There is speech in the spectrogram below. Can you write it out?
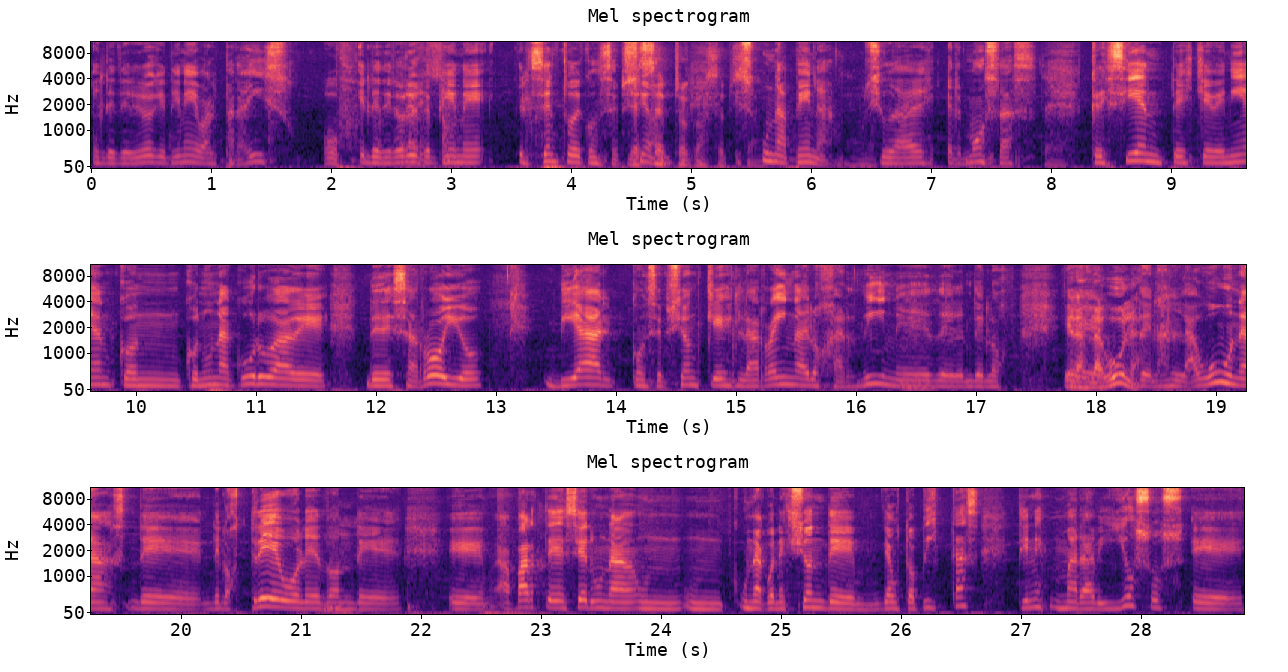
el deterioro que tiene Valparaíso, el deterioro que tiene el centro de Concepción. Es una pena. Ciudades hermosas, crecientes, que venían con, con una curva de, de, desarrollo vial, Concepción, que es la reina de los jardines, mm. de, los... De las eh, lagunas. De las lagunas, de, los tréboles, mm. donde, eh, aparte de ser una, una conexión de, autopistas, tienes maravillosos eh,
